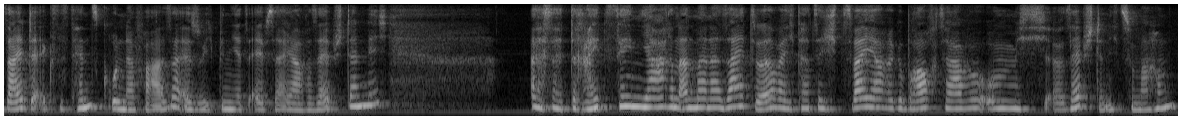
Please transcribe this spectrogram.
seit der Existenzgründerphase, also ich bin jetzt elf Jahre selbstständig, äh, seit 13 Jahren an meiner Seite, weil ich tatsächlich zwei Jahre gebraucht habe, um mich äh, selbstständig zu machen.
